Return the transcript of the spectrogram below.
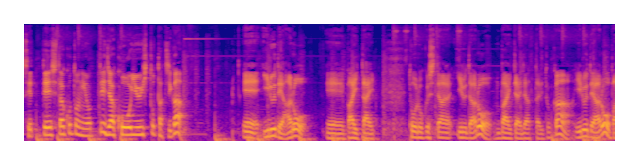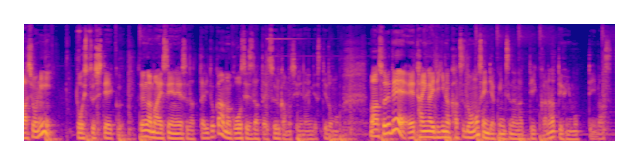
設定したことによって、じゃあこういう人たちが、えー、いるであろう、えー、媒体、登録しているであろう媒体であったりとか、いるであろう場所に、露出していく。それがま SNS だったりとか、まあ、合説だったりするかもしれないんですけども、まあ、それで対外的な活動の戦略につながっていくかなというふうに思っています。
